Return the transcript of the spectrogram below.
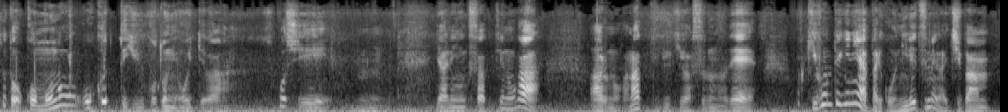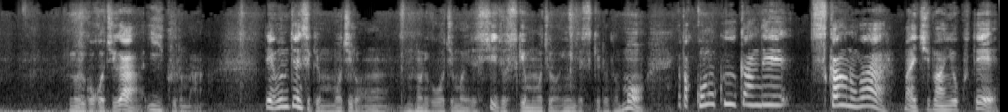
ちょっとこう物を置くっていうことにおいては、少し、うん、やりにくさっていうのがあるのかなっていう気がするので、基本的にはやっぱりこう2列目が一番乗り心地がいい車。で、運転席ももちろん乗り心地もいいですし、助手席ももちろんいいんですけれども、やっぱこの空間で使うのが、まあ一番良くて、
